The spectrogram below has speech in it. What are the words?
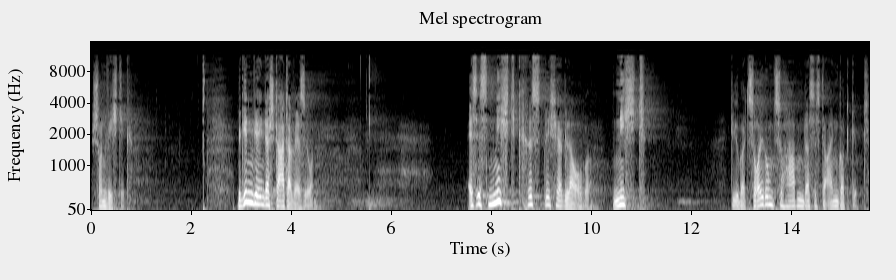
schon wichtig. Beginnen wir in der Starterversion. Es ist nicht christlicher Glaube, nicht die Überzeugung zu haben, dass es da einen Gott gibt.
